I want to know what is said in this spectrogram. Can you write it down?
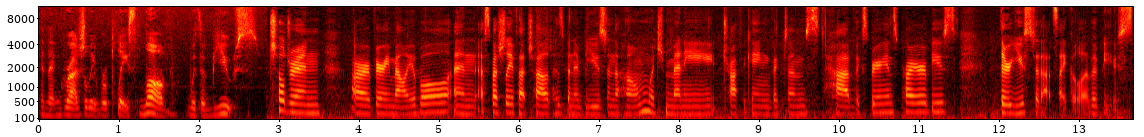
and then gradually replace love with abuse. Children are very malleable, and especially if that child has been abused in the home, which many trafficking victims have experienced prior abuse, they're used to that cycle of abuse.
